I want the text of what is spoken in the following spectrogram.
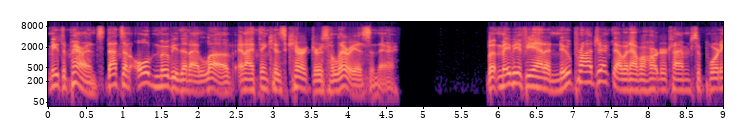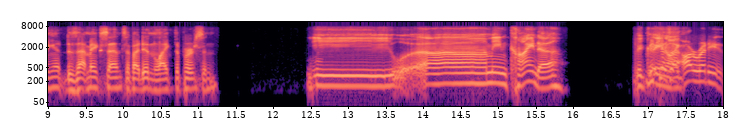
Meet the Parents, that's an old movie that I love, and I think his character is hilarious in there. But maybe if he had a new project, I would have a harder time supporting it. Does that make sense? If I didn't like the person, uh, I mean, kinda. Bec- because you know, I I- already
